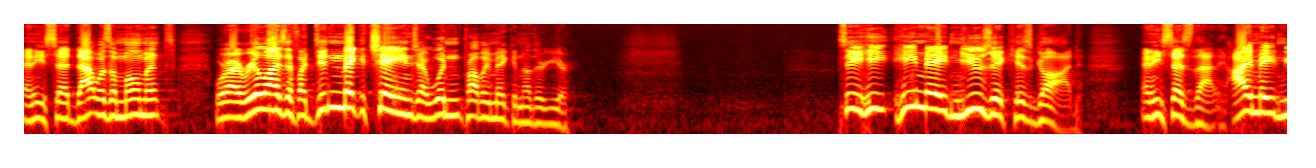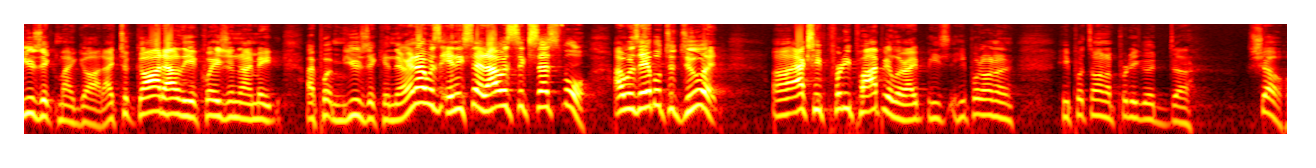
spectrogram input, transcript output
And he said, That was a moment where I realized if I didn't make a change, I wouldn't probably make another year. See, he, he made music his God. And he says that. I made music my God. I took God out of the equation and I made I put music in there. And I was and he said I was successful. I was able to do it. Uh, actually pretty popular. I, he put on a he puts on a pretty good uh, show.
